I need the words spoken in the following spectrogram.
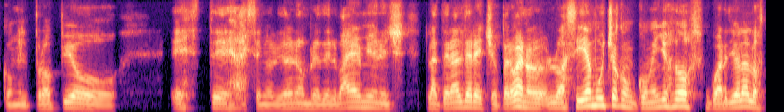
con el propio este, ay, se me olvidó el nombre, del Bayern Múnich, lateral derecho. Pero bueno, lo hacía mucho con, con ellos dos. Guardiola los,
